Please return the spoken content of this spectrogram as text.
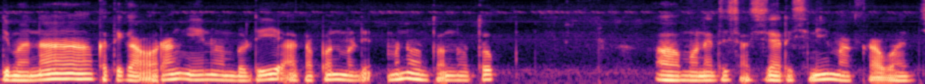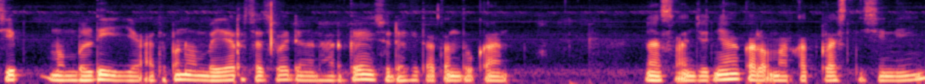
di mana ketika orang ingin membeli ataupun menonton untuk uh, monetisasi series ini maka wajib membeli ya ataupun membayar sesuai dengan harga yang sudah kita tentukan Nah, selanjutnya kalau marketplace di sini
